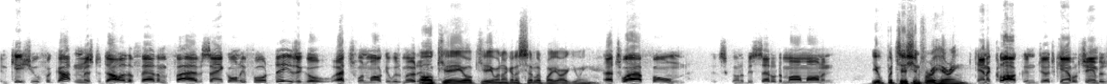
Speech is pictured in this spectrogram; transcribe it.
In case you've forgotten, Mr. Dollar, the Fathom 5 sank only four days ago. That's when Markey was murdered. Okay, okay. We're not going to settle it by arguing. That's why I phoned. It's going to be settled tomorrow morning, You've petitioned for a hearing? 10 o'clock in Judge Campbell's chambers.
